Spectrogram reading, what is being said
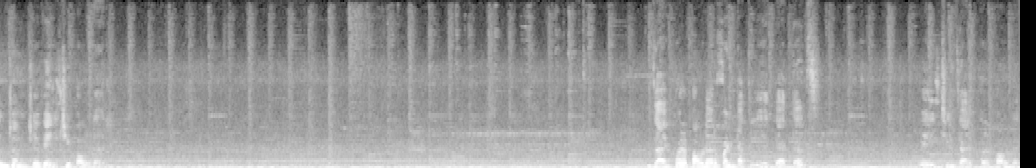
दोन चमचे वेलची पावडर. जायफळ पावडर पण टाकली आहे त्यातच. वेलची जायफळ पावडर.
